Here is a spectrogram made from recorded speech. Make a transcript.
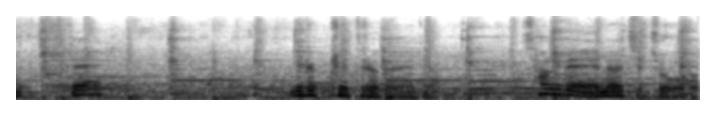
이때 이렇게 들어가야 돼요. 상대 에너지 쪽으로.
